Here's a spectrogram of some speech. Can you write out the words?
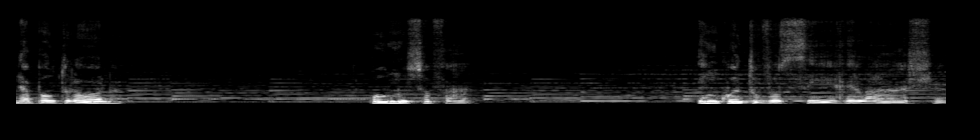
na poltrona ou no sofá, enquanto você relaxa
